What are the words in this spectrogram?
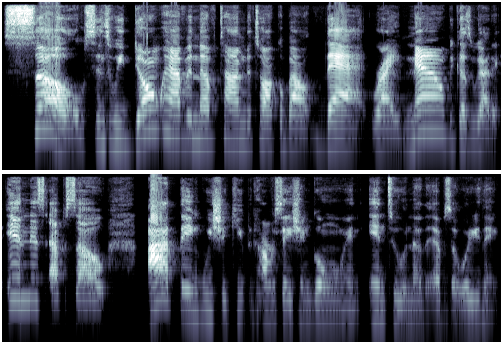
So, since we don't have enough time to talk about that right now, because we got to end this episode, I think we should keep the conversation going into another episode. What do you think?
